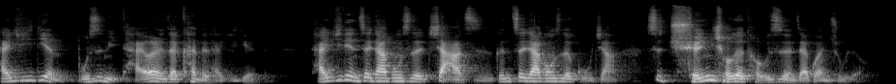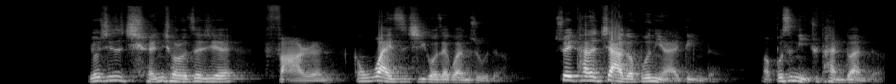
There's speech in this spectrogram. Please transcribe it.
台积电不是你台湾人在看的台积电，台积电这家公司的价值跟这家公司的股价是全球的投资人在关注的，尤其是全球的这些法人跟外资机构在关注的，所以它的价格不是你来定的啊，不是你去判断的，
